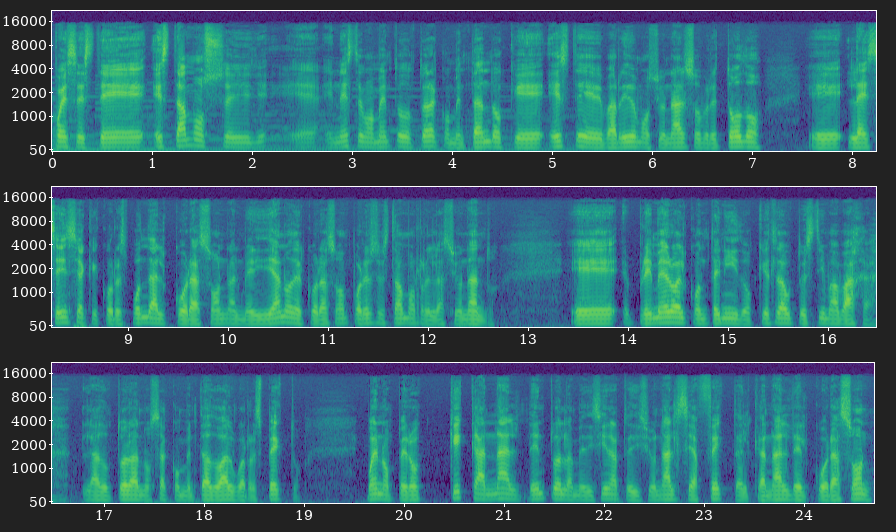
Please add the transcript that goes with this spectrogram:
pues este, estamos eh, eh, en este momento, doctora, comentando que este barrido emocional, sobre todo eh, la esencia que corresponde al corazón, al meridiano del corazón, por eso estamos relacionando. primero el contenido, que es la autoestima baja. La doctora nos ha comentado algo al respecto. Bueno, pero ¿qué canal dentro de la medicina tradicional se afecta? El canal del corazón,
